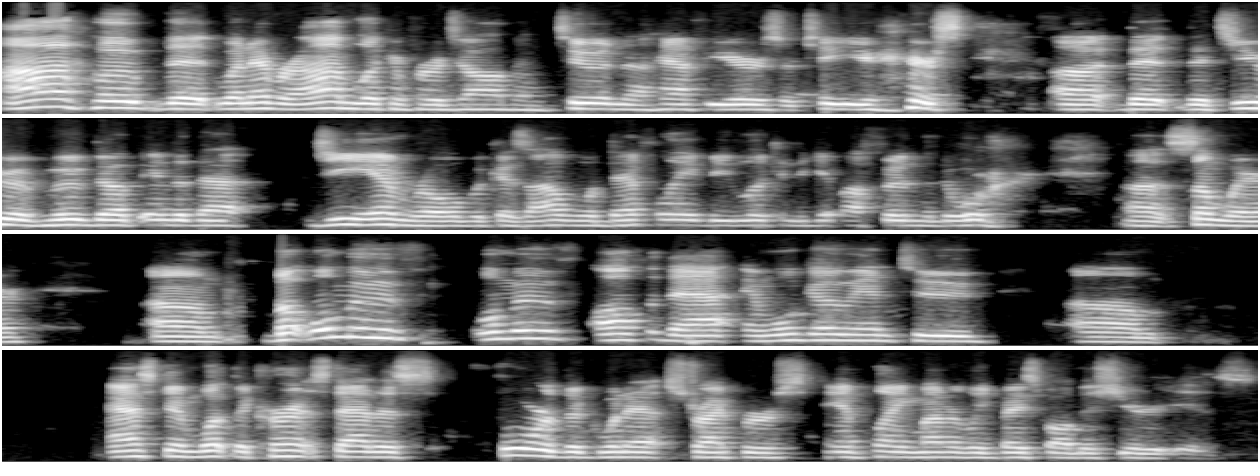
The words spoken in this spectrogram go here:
I hope that whenever I'm looking for a job in two and a half years or two years, uh, that that you have moved up into that GM role because I will definitely be looking to get my foot in the door uh, somewhere. Um, but we'll move we'll move off of that and we'll go into um, asking what the current status for the Gwinnett Stripers and playing minor league baseball this year is.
